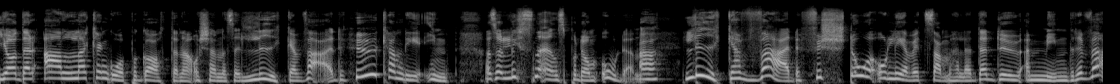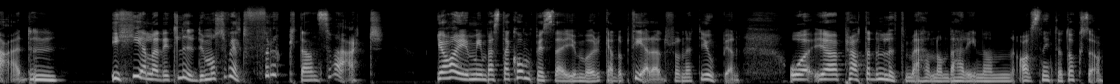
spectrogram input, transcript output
Ja, där alla kan gå på gatorna och känna sig lika värd. Hur kan det inte... Alltså lyssna ens på de orden. Ja. Lika värd. Förstå och leva i ett samhälle där du är mindre värd. I hela ditt liv. Det måste vara helt fruktansvärt. Jag har ju min bästa kompis är ju mörk adopterad från Etiopien. Och jag pratade lite med henne om det här innan avsnittet också.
